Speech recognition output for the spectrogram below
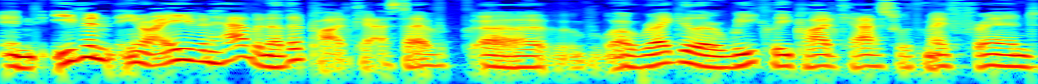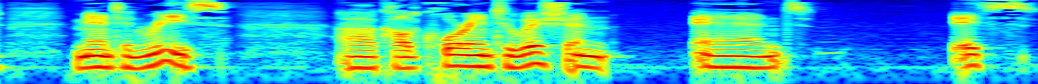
And even, you know, I even have another podcast. I have, uh, a regular weekly podcast with my friend Manton Reece, uh, called Core Intuition. And it's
